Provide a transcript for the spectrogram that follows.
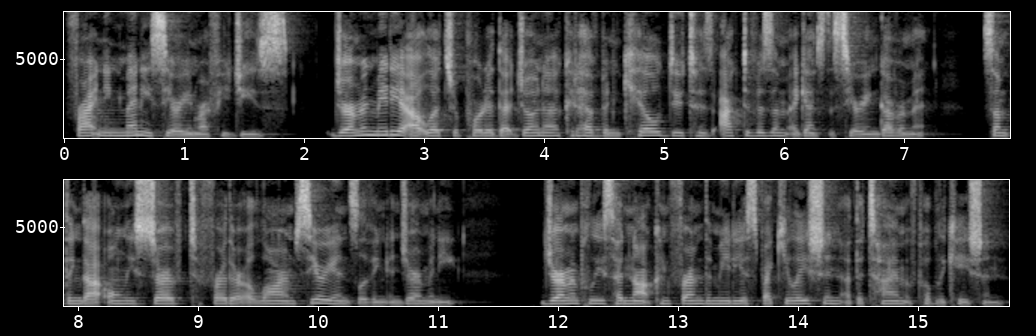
frightening many Syrian refugees. German media outlets reported that Jonah could have been killed due to his activism against the Syrian government something that only served to further alarm Syrians living in Germany. German police had not confirmed the media speculation at the time of publication.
